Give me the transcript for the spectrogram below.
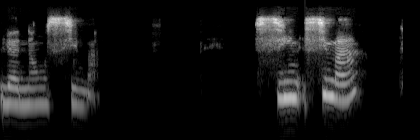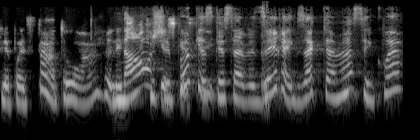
le nom Ciment. Ciment, tu ne l'as pas dit tantôt, hein? non, je ne sais pas qu'est-ce que ça veut dire exactement. C'est quoi?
